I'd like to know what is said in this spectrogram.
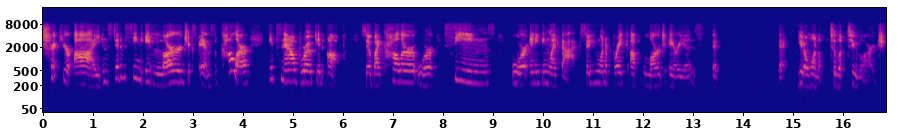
trick your eye. Instead of seeing a large expanse of color, it's now broken up. So by color or seams or anything like that. So you want to break up large areas that that you don't want to look too large.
